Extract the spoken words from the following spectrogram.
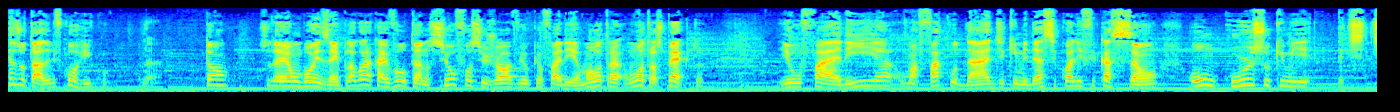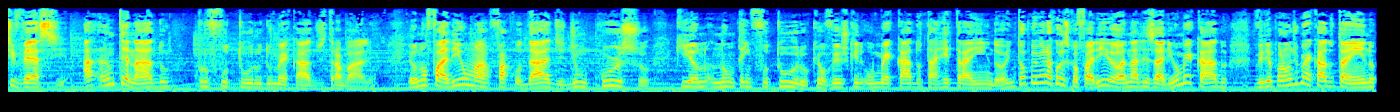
Resultado, ele ficou rico. Então, isso daí é um bom exemplo. Agora, Caio, voltando, se eu fosse jovem, o que eu faria? Uma outra, um outro aspecto? Eu faria uma faculdade que me desse qualificação ou um curso que me tivesse antenado para o futuro do mercado de trabalho. Eu não faria uma faculdade de um curso que eu não tem futuro, que eu vejo que o mercado está retraindo. Então a primeira coisa que eu faria, eu analisaria o mercado, veria para onde o mercado está indo,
